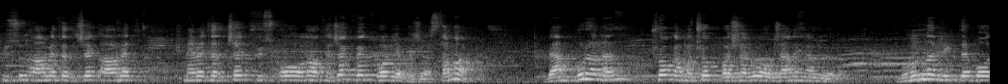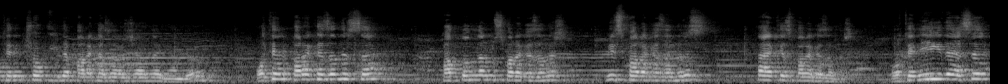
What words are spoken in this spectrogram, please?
Füsun Ahmet atacak, Ahmet Mehmet atacak, Füsun o onu atacak ve gol yapacağız. Tamam. Ben buranın çok ama çok başarılı olacağına inanıyorum. Bununla birlikte bu otelin çok iyi de para kazanacağına inanıyorum. Otel para kazanırsa patronlarımız para kazanır, biz para kazanırız. Herkes para kazanır. Otel iyi giderse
